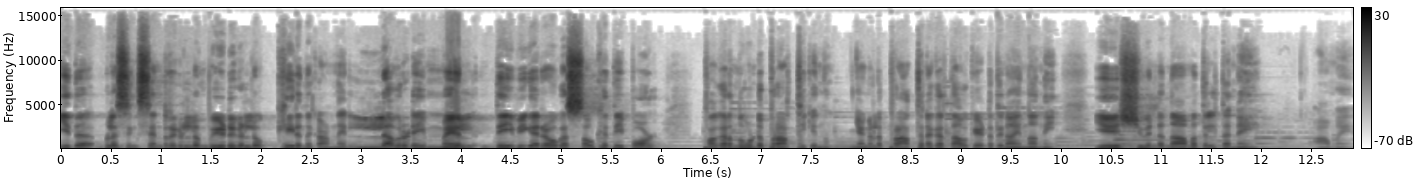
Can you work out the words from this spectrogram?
ഇത് ബ്ലെസ്സിങ് സെന്ററുകളിലും വീടുകളിലും ഒക്കെ ഇരുന്ന് കാണുന്ന എല്ലാവരുടെയും മേൽ ദൈവിക രോഗസൗഖ്യത്തെ ഇപ്പോൾ പകർന്നുകൊണ്ട് പ്രാർത്ഥിക്കുന്നു. ഞങ്ങളുടെ പ്രാർത്ഥന കർത്താവ് കേട്ടതിനായി നന്ദി. യേശുവിന്റെ നാമത്തിൽ തന്നെ. ആമേൻ.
